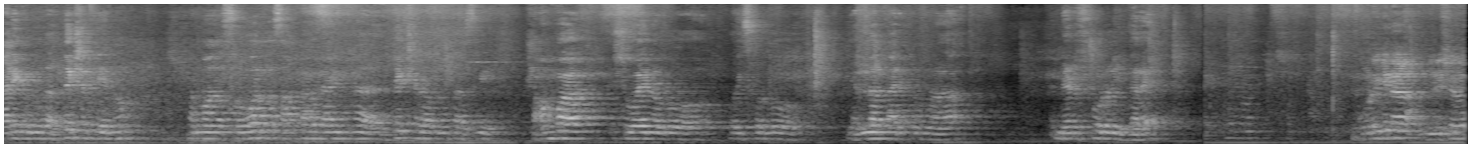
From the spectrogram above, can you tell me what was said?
ಕಾರ್ಯಕ್ರಮದ ಅಧ್ಯಕ್ಷತೆಯನ್ನು ನಮ್ಮ ಸೌಹಾರ್ದ ಸಹಕಾರ ಬ್ಯಾಂಕ್ನ ಅಧ್ಯಕ್ಷರಾದಂಥ ಶ್ರೀ ಶಾಂಬಾ ಶಿವಯ್ಯನವರು ವಹಿಸಿಕೊಂಡು ಎಲ್ಲ ಕಾರ್ಯಕ್ರಮ ನಡೆಸಿಕೊಳ್ಳಲಿದ್ದಾರೆ ಕೊಡಗಿನ ವೀರಶೈವ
